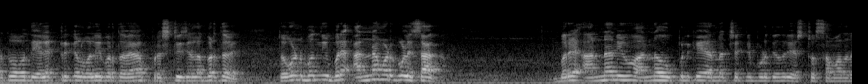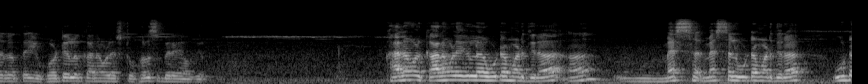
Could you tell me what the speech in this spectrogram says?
ಅಥವಾ ಒಂದು ಎಲೆಕ್ಟ್ರಿಕಲ್ ಒಲಿ ಬರ್ತವೆ ಪ್ರೆಸ್ಟೀಜ್ ಎಲ್ಲ ಬರ್ತವೆ. ತೊಗೊಂಡು ಬಂದು ನೀವು ಬರೀ ಅನ್ನ ಮಾಡ್ಕೊಳ್ಳಿ ಸಾಕು. ಬರೀ ಅನ್ನ ನೀವು ಅನ್ನ, ಉಪ್ಪಿನಕಾಯಿ, ಅನ್ನ, ಚಟ್ನಿ ಪುಡಿ ಅಂದ್ರೆ ಎಷ್ಟು ಸಮಾಧಾನ ಇರುತ್ತೆ. ಈ ಹೋಟೆಲು ಖಾನಾವಳಿ ಎಷ್ಟು ಹೊಲಸು ಬೇರೆ ಯಾವುದಿಲ್ಲ ಖಾನಾವಳಿ, ಖಾನಾವಳಿಗೆಲ್ಲ ಊಟ ಮಾಡ್ತೀರಾ? ಮೆಸ್, ಮೆಸ್ಸಲ್ಲಿ ಊಟ ಮಾಡ್ತೀರಾ? ಊಟ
